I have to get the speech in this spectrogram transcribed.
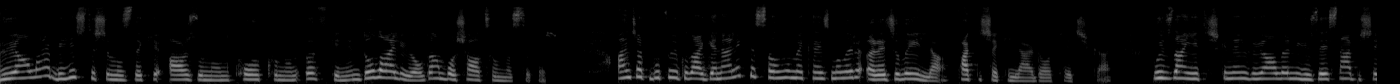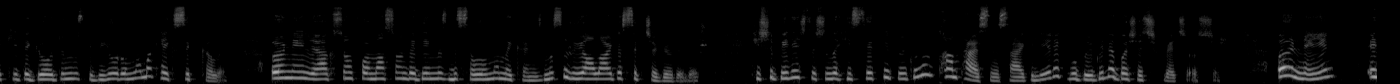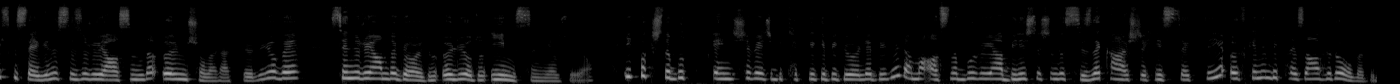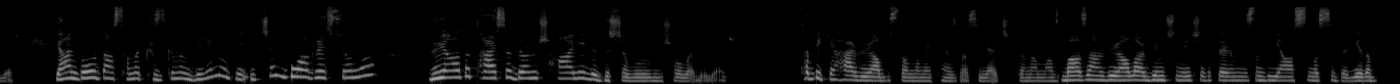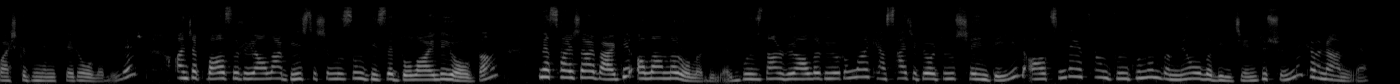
Rüyalar bilinç dışımızdaki arzunun, korkunun, öfkenin dolaylı yoldan boşaltılmasıdır. Ancak bu duygular genellikle savunma mekanizmaları aracılığıyla farklı şekillerde ortaya çıkar. Bu yüzden yetişkinlerin rüyalarını yüzeysel bir şekilde gördüğümüz gibi yorumlamak eksik kalır. Örneğin reaksiyon formasyon dediğimiz bir savunma mekanizması rüyalarda sıkça görülür. Kişi bilinç dışında hissettiği duygunun tam tersini sergileyerek bu duyguyla başa çıkmaya çalışır. Örneğin eski sevgiliniz sizi rüyasında ölmüş olarak görüyor ve seni rüyamda gördüm, ölüyordun, iyi misin yazıyor. İlk bakışta bu endişe verici bir tepki gibi görülebilir ama aslında bu rüya bilinç dışında size karşı hissettiği öfkenin bir tezahürü olabilir. Yani doğrudan sana kızgınım diyemediği için bu agresyonu rüyada tersine dönmüş haliyle dışa vurmuş olabilir. Tabii ki her rüya bu savunma mekanizmasıyla açıklanamaz. Bazen rüyalar gün içinde yaşadıklarımızın bir yansımasıdır ya da başka dinamikleri olabilir. Ancak bazı rüyalar bilinç dışımızın bize dolaylı yoldan mesajlar verdiği alanlar olabilir. Bu yüzden rüyaları yorumlarken sadece gördüğümüz şeyin değil, altında yatan duygunun da ne olabileceğini düşünmek önemli.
